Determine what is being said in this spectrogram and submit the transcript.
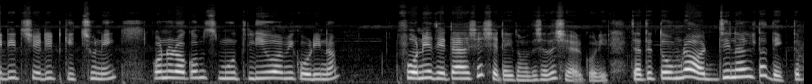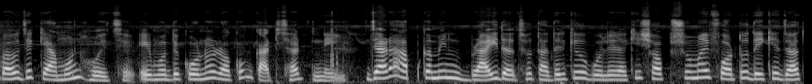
এডিট শেডিট কিচ্ছু নেই, কোনো রকম স্মুথলিও আমি করি না। ফোনে যেটা আসে সেটাই তোমাদের সাথে শেয়ার করি। যাতে তোমরা অরিজিনালটা দেখতে পাও যে কেমন হয়েছে। এর মধ্যে কোনো রকম কাটছাট নেই। যারা আপকামিং ব্রাইড আছো, তাদেরকেও বলে রাখি সব সময় ফটো দেখে জাজ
